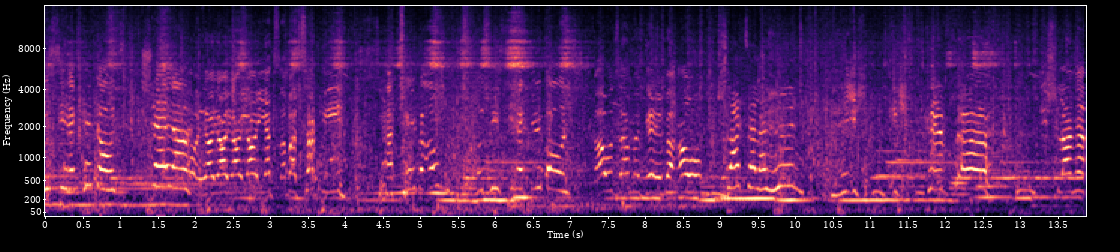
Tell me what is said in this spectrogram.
Die ist direkt hinter uns. Schneller! Oh, ja, ja, ja, ja, jetzt aber zacki. Sie hat gelbe Augen und sie ist direkt über uns. Grausame gelbe Augen. Schlagzahl erhöhen. Ich, ich, Hilfe! Die Schlange,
